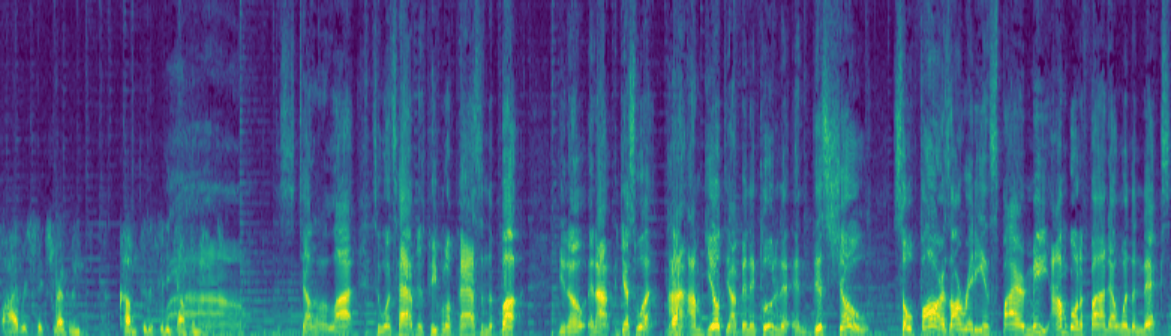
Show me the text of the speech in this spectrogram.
five or six residents come to the city wow. council meetings. This is telling a lot. See, what's happening is people are passing the buck, you know. And I guess what? Yeah. I, I'm guilty. I've been including it, and this show so far has already inspired me. I'm going to find out when the next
